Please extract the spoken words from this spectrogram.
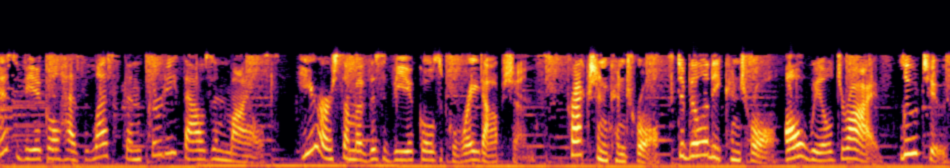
This vehicle has less than 30,000 miles. Here are some of this vehicle's great options. Traction control, stability control, all-wheel drive, Bluetooth,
